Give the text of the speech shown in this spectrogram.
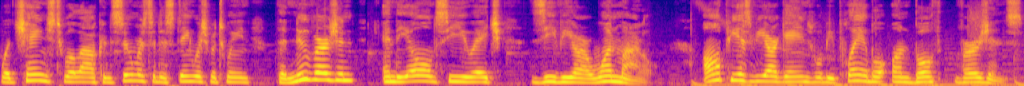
would change to allow consumers to distinguish between the new version and the old CUH ZVR1 model all PSVR games will be playable on both versions.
